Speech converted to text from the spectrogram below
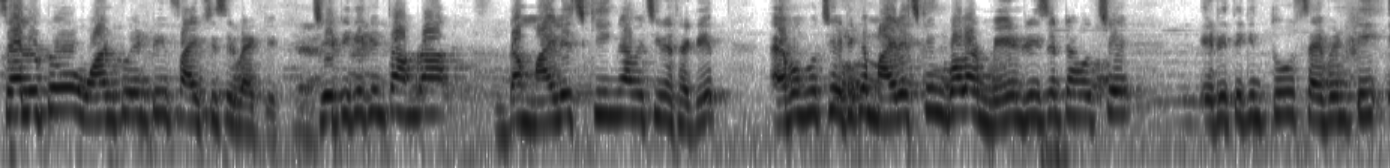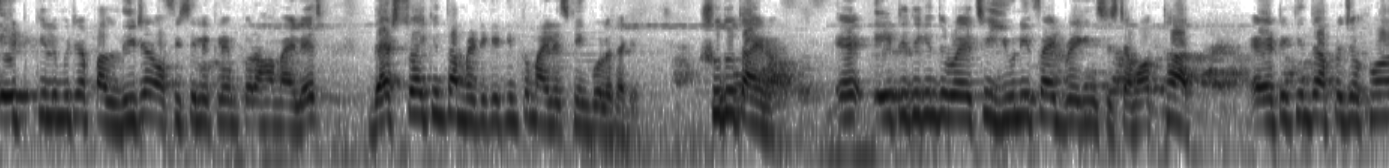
স্যালুটো ওয়ান টোয়েন্টি ফাইভ সিসির বাইকটি যেটিকে কিন্তু আমরা দ্য মাইলেজ কিং নামে চিনে থাকি এবং হচ্ছে এটিকে মাইলেজ কিং বলার মেইন রিজনটা হচ্ছে এটিতে কিন্তু seventy eight kilometre per litre officially claim করা হয় মাইলেজ দ্যাটস ওয়াই কিন্তু আমরা এটিকে কিন্তু মাইলেজ কিং বলে থাকি। শুধু তাই নয় এটিতে কিন্তু রয়েছে ইউনিফাইড ব্রেকিং সিস্টেম অর্থাৎ এটি কিন্তু আপনি যখন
